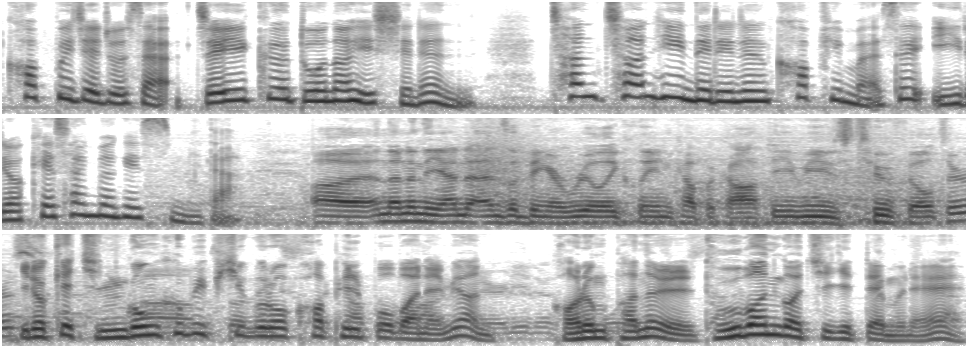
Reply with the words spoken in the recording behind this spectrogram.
커피 제조사 제이크 도너히 씨는 천천히 내리는 커피 맛을 이렇게 설명했습니다. 이렇게 진공 흡입식으로 커피를 뽑아내면 거름판을 두 번 거치기 때문에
